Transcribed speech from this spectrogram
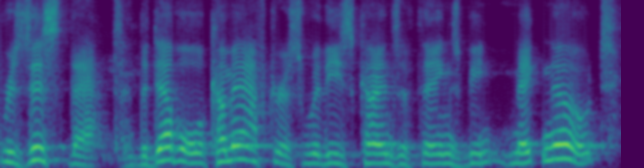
resist that. The devil will come after us with these kinds of things. Be, make note,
